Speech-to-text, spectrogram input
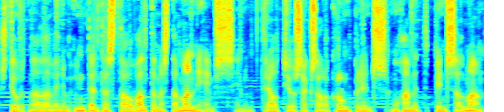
stjórnað af einum umdeldasta og valdamesta manni heims, hennum 36 ára krónprins Mohammed bin Salman.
